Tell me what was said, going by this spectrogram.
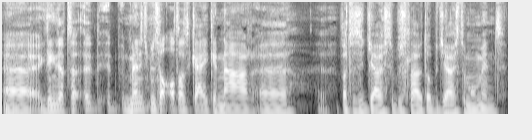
Uh, ik denk dat het management zal altijd kijken naar wat is het juiste besluit op het juiste moment.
